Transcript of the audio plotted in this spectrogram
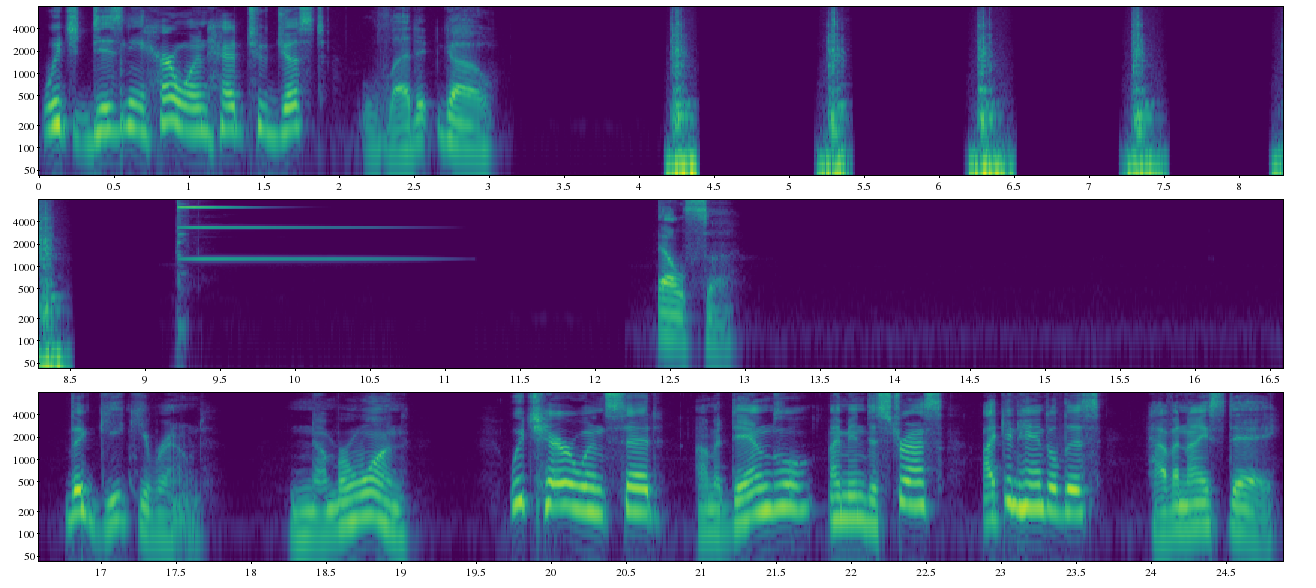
Which Disney heroine had to just let it go? Elsa. The Geeky Round. Number 1. Which heroine said, I'm a damsel, I'm in distress, I can handle this, have a nice day.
